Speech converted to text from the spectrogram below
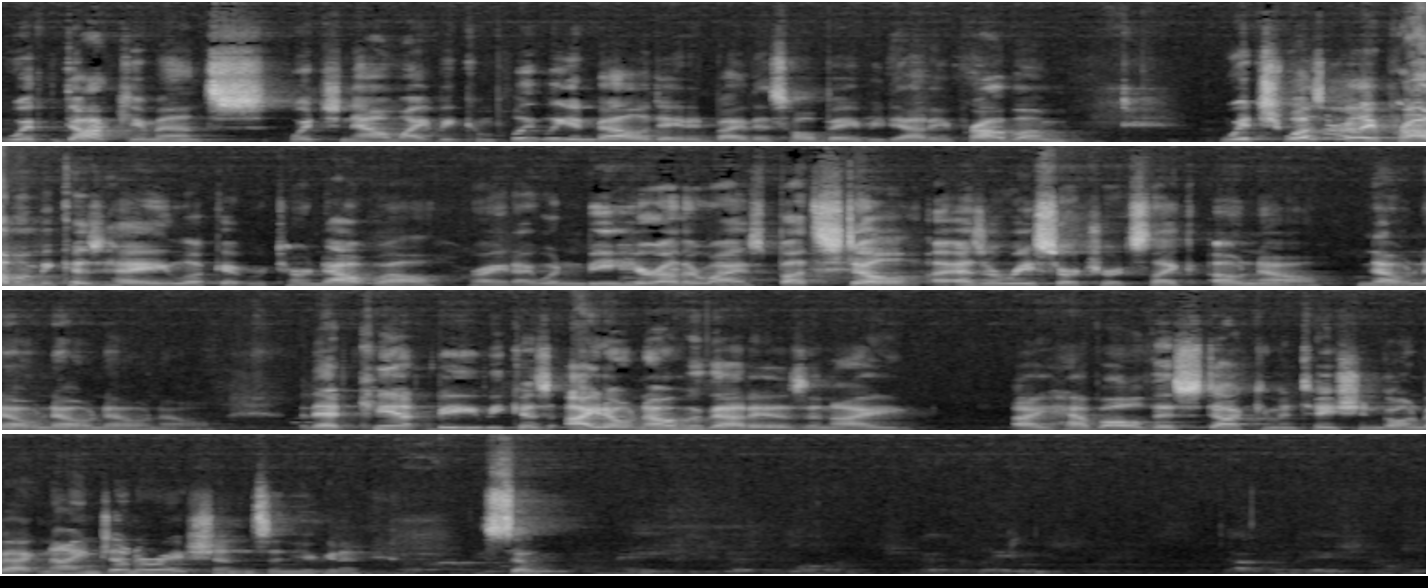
with documents, which now might be completely invalidated by this whole baby daddy problem, which wasn't really a problem because, hey, look, it turned out well, right? I wouldn't be here otherwise, but still, as a researcher, it's like, oh no, no, no, no, no, no. That can't be because I don't know who that is, and I, I have all this documentation going back nine generations, and you're gonna, so. For me, she's got the woman, she's got the lady's documentation on the,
